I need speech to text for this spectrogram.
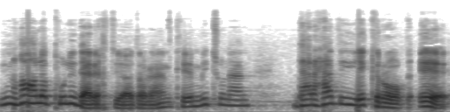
اینها حالا پولی در اختیار دارن که می‌تونن در حد یک رقعه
